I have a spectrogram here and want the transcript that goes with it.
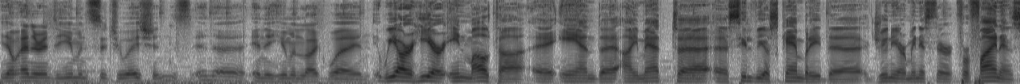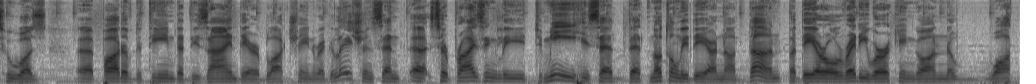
you know, enter into human situations in a, in a human-like way. We are here in Malta, uh, and uh, I met uh, uh Silvio Schembri, the junior minister for finance, who was uh, part of the team that designed their blockchain regulations. And uh, surprisingly to me, he said that not only they are not done, but they are already working on what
